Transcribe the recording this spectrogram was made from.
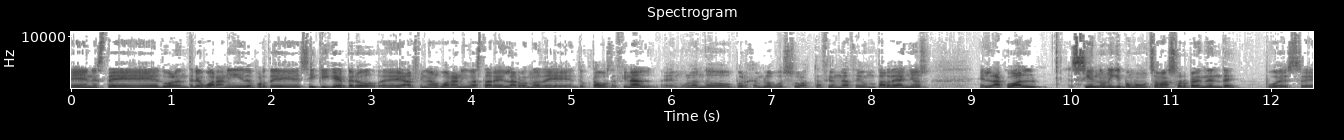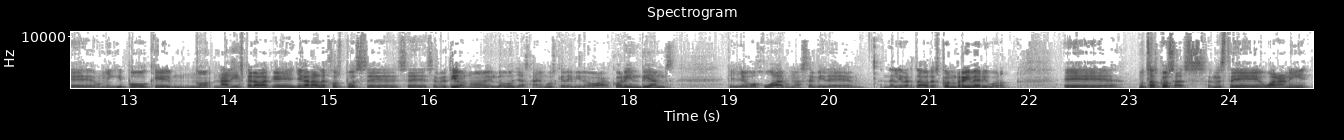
en este duelo entre Guaraní y Deportes Iquique, pero eh, al final Guaraní va a estar en la ronda de, octavos de final, emulando, por ejemplo, pues su actuación de hace un par de años, en la cual, siendo un equipo mucho más sorprendente, pues eh, un equipo que nadie esperaba que llegara lejos, pues se, se, metió, ¿no? Y luego ya sabemos que le vino a Corinthians, que llegó a jugar una semi de, Libertadores con River, y bueno, eh, muchas cosas en este Guaraní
